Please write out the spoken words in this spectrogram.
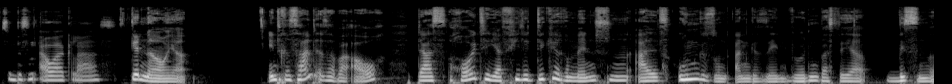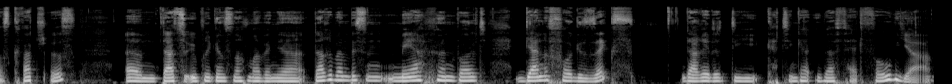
So ein bisschen Hourglass. Genau, ja. Interessant ist aber auch, dass heute ja viele dickere Menschen als ungesund angesehen würden, was wir ja wissen, was Quatsch ist. Ähm, dazu übrigens nochmal, wenn ihr darüber ein bisschen mehr hören wollt, gerne Folge 6. Da redet die Katinka über Fatphobia.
